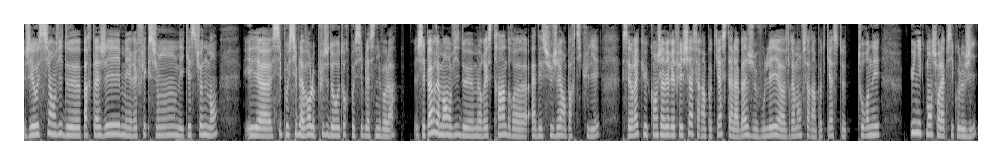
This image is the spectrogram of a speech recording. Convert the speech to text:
J'ai aussi envie de partager mes réflexions, mes questionnements et euh, si possible avoir le plus de retours possible à ce niveau-là. J'ai pas vraiment envie de me restreindre euh, à des sujets en particulier. C'est vrai que quand j'avais réfléchi à faire un podcast, à la base, je voulais euh, vraiment faire un podcast tourné uniquement sur la psychologie.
